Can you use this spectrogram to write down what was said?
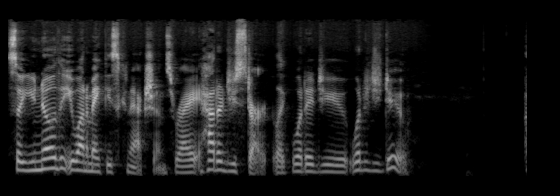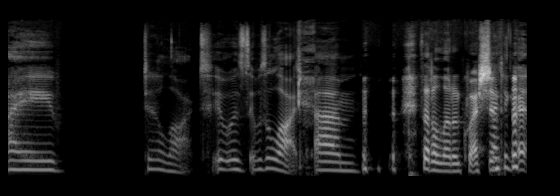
so you know that you want to make these connections right? How did you start? Like what did you what did you do? I did a lot. It was it was a lot. Um, Is that a loaded question? I think, uh,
